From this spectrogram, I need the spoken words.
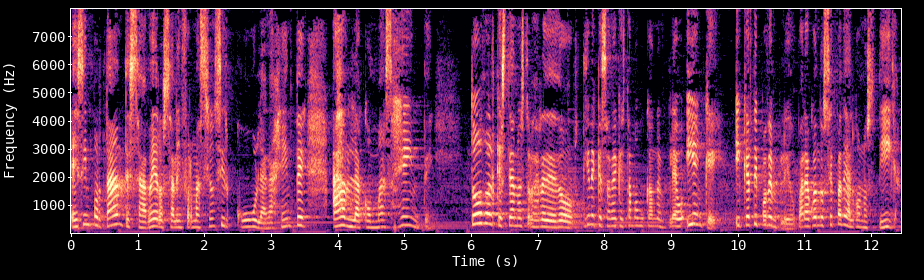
Es importante saber, o sea, la información circula, la gente habla con más gente. Todo el que esté a nuestro alrededor tiene que saber que estamos buscando empleo y en qué y qué tipo de empleo, para cuando sepa de algo nos diga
